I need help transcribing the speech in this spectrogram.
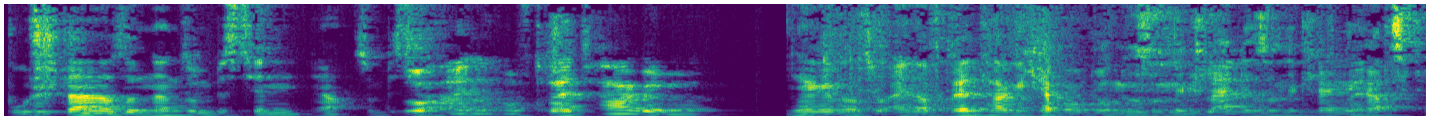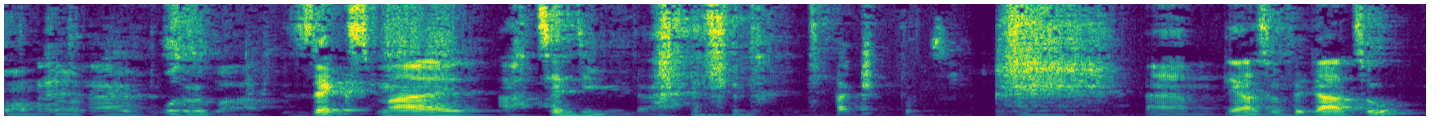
Busch da, sondern so ein bisschen, ja, so ein bisschen. So ein auf drei Tage. Ja, genau, so ein auf drei Tage. Ich habe auch nur so eine kleine, so eine kleine Herzform. Drei Tage So sechs mal acht Zentimeter. Also drei Tage Brust. ähm, ja, so viel dazu.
